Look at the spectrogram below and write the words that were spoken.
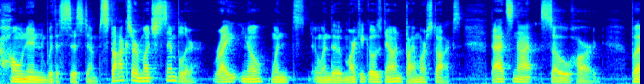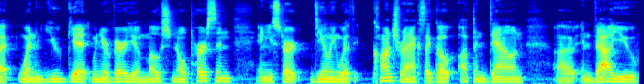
hone in with a system. Stocks are much simpler, right? You know, when when the market goes down, buy more stocks. That's not so hard. But when you get when you're a very emotional person and you start dealing with contracts that go up and down uh, in value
